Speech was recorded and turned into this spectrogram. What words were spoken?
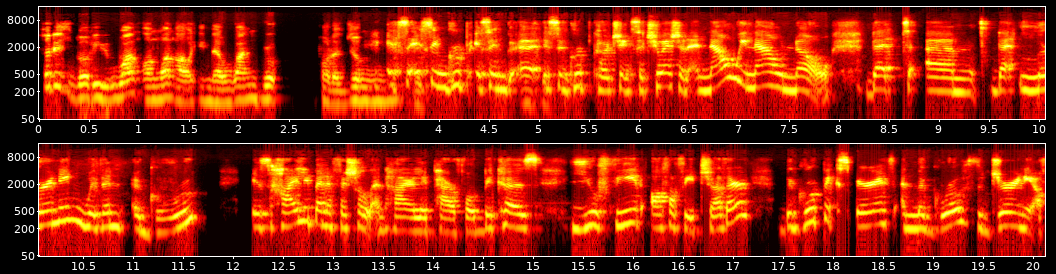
So this will be one on one or in the one group for the Zoom. It's it's in group. It's in uh, it's a group coaching situation, and now we now know that um, that learning within a group is highly beneficial and highly powerful because you feed off of each other. The group experience and the growth journey of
